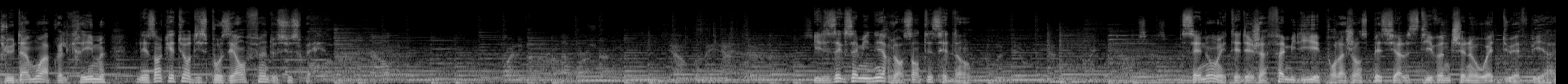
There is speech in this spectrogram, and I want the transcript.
Plus d'un mois après le crime, les enquêteurs disposaient enfin de suspects. Ils examinèrent leurs antécédents. Ces noms étaient déjà familiers pour l'agent spécial Stephen Chenoweth du FBI.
